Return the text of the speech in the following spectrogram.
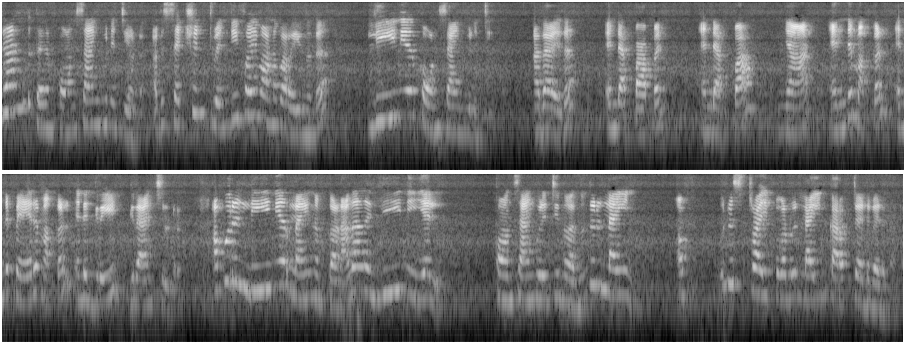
രണ്ട് തരം കോൺസാങ്ക്വിനിറ്റി ഉണ്ട്. അത് സെക്ഷൻ ട്വന്റി ഫൈവ് ആണ് പറയുന്നത് ലീനിയർ കോൺസാങ്ക്വിനിറ്റി അതായത് എന്റെ അപ്പാപ്പൻ എന്റെ അപ്പ ഞാൻ എന്റെ മക്കൾ എന്റെ പേരമക്കൾ എന്റെ ഗ്രേറ്റ് ഗ്രാൻഡ് ചിൽഡ്രൻ അപ്പോൾ ഒരു ലീനിയർ ലൈൻ നമുക്ക് കാണാം. അതാണ് ലീനിയൽ കോൺസാങ്ക്വിനിറ്റി എന്ന് പറയുന്നത്. ഒരു ലൈൻ ഓഫ് ഒരു സ്ട്രൈപ്പ് ഒരു ലൈൻ കറക്റ്റായിട്ട് വരുന്നുണ്ട്.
